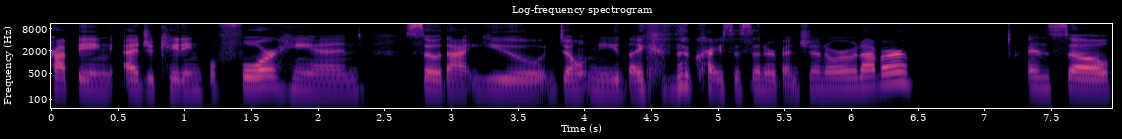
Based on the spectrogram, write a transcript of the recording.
prepping, educating beforehand so that you don't need like the crisis intervention or whatever. And so,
